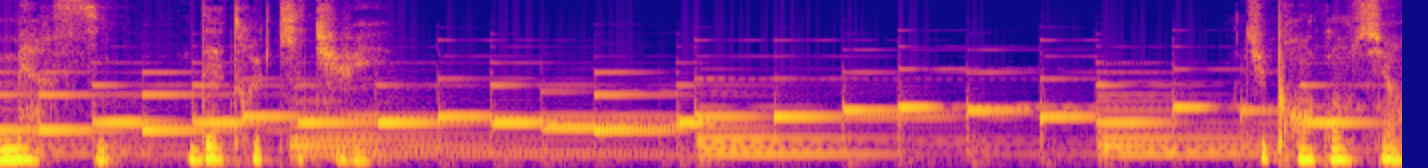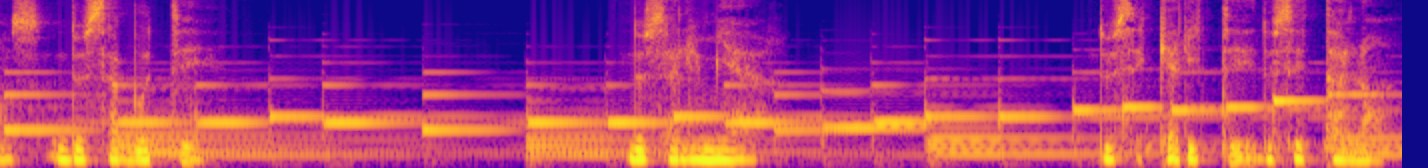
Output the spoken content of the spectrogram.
Merci d'être qui tu es. Tu prends conscience de sa beauté, de sa lumière, de ses qualités, de ses talents.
